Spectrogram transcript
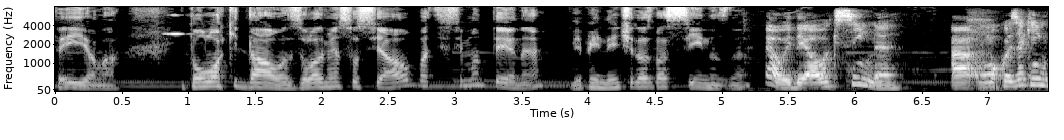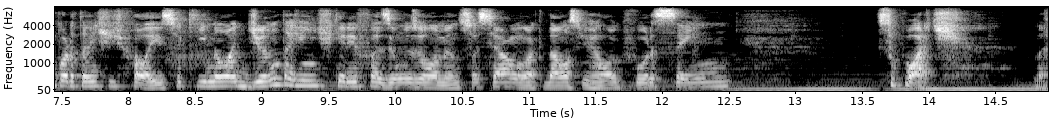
feia lá. Então o lockdown, o isolamento social vai se manter, né? Independente das vacinas, né? É, o ideal é que sim, né? Ah, uma coisa que é importante de falar isso é que não adianta a gente querer fazer um isolamento social, um lockdown, seja lá o que for, sem suporte. Né?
